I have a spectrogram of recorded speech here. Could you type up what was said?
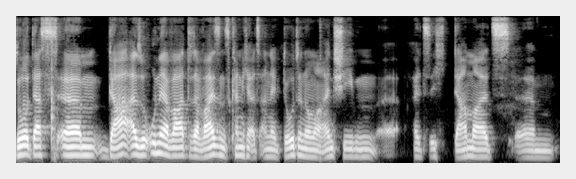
So, dass ähm, da also unerwarteterweise, das kann ich als Anekdote nochmal einschieben, äh, als ich damals, ähm,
